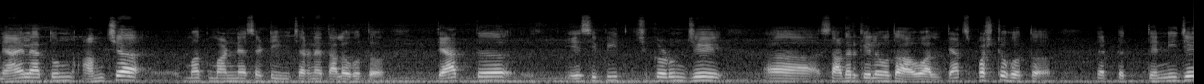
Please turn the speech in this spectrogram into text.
न्यायालयातून आमच्या मत मांडण्यासाठी विचारण्यात आलं होतं. त्यात ए सी पीकडून जे सादर केलं होतं अहवाल त्यात स्पष्ट होतं दॅट त्यांनी जे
